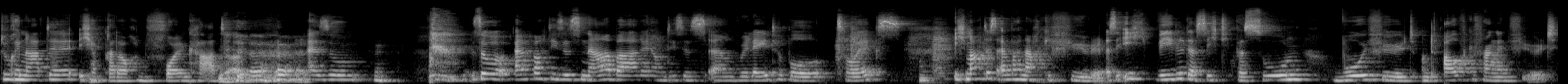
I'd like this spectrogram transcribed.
Du Renate, ich habe gerade auch einen vollen Kater. also so einfach dieses Nahbare und dieses ähm, relatable Zeugs. Ich mache das einfach nach Gefühl. Also ich will, dass sich die Person wohlfühlt und aufgefangen fühlt.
